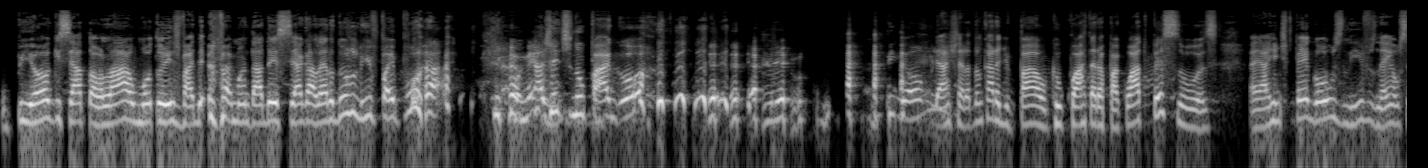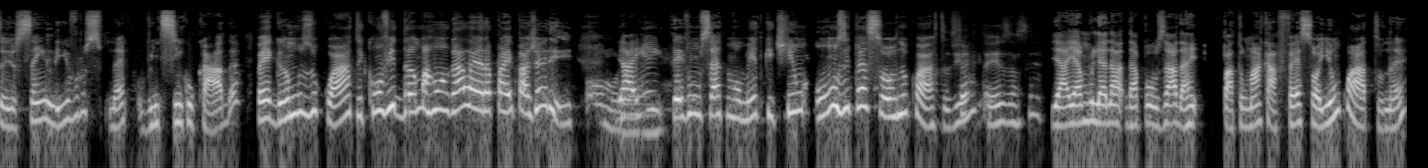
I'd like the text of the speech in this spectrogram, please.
o pior é que se atolar, o motorista vai, vai mandar descer a galera dos livros pra empurrar, porque a gente não pagou. O pior, mulher, a gente era tão cara de pau que o quarto era para quatro pessoas. Aí a gente pegou os livros, né? Ou seja, 100 livros, né? 25 cada. Pegamos o quarto e convidamos uma galera para ir para gerir. E aí teve um certo momento que tinham 11 pessoas no quarto, viu? certeza, certeza. E aí a mulher da, da pousada, para tomar café, só iam quatro, né?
